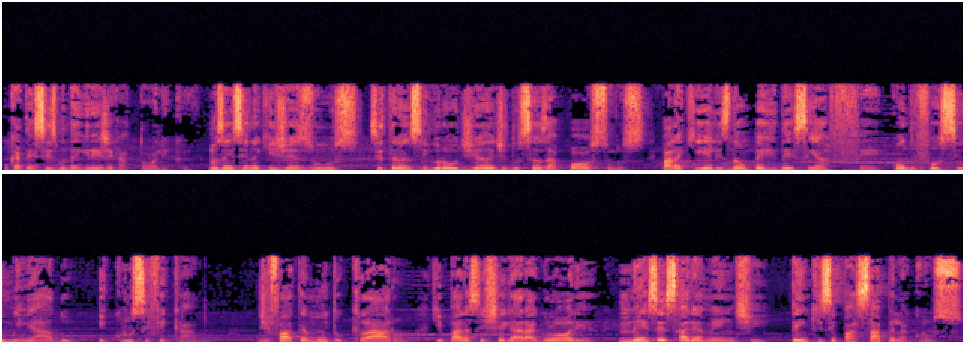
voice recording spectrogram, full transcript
O Catecismo da Igreja Católica nos ensina que Jesus se transfigurou diante dos seus apóstolos para que eles não perdessem a fé quando fosse humilhado e crucificado. De fato, é muito claro que para se chegar à glória, necessariamente tem que se passar pela cruz.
